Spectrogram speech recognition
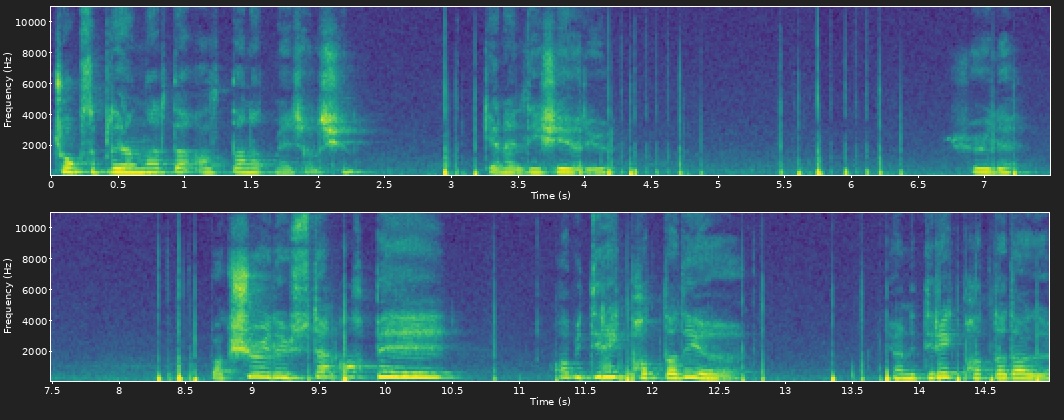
Çok zıplayanlar da alttan atmaya çalışın. Genelde işe yarıyor. Şöyle. Bak şöyle üstten ah be. Abi direkt patladı ya. Yani direkt patladı abi.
